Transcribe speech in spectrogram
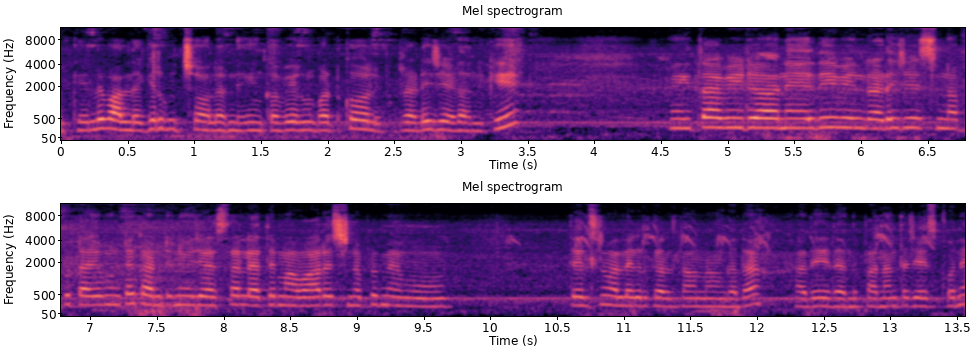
ఇంకెళ్ళి వాళ్ళ దగ్గర కూర్చోవాలండి ఇంకా వీళ్ళని పట్టుకోవాలి ఇప్పుడు రెడీ చేయడానికి. మిగతా వీడియో అనేది వీళ్ళు రెడీ చేసినప్పుడు టైం ఉంటే కంటిన్యూ చేస్తారు లేకపోతే మా వారు వచ్చినప్పుడు మేము తెలిసిన వాళ్ళ దగ్గరికి వెళ్తా ఉన్నాం కదా అదే ఇదంతా పని అంతా చేసుకొని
